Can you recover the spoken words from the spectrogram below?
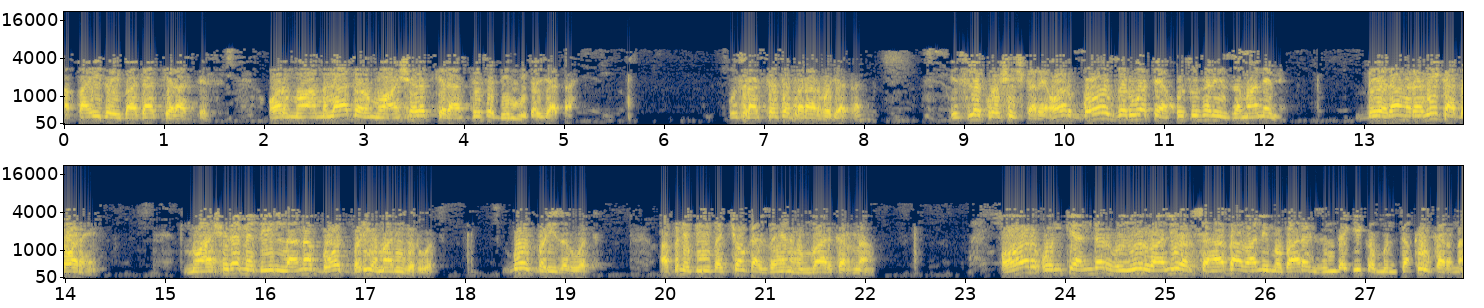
عقائد و عبادات کے راستے سے، اور معاملات اور معاشرت کے راستے سے دن نکل جاتا ہے۔ اس راستے سے فرار ہو جاتا ہے۔ اس لیے کوشش کریں۔ اور بہت ضرورت ہے، خصوصاً اس زمانے میں۔ بے راہ روی کا دور ہے۔ معاشرے میں دین لانا بہت بڑی ہماری ضرورت بہت بڑی ضرورت ہے۔ اپنے بیوی بچوں کا ذہن ہموار کرنا اور ان کے اندر حضور والی اور صحابہ والی مبارک زندگی کو منتقل کرنا،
